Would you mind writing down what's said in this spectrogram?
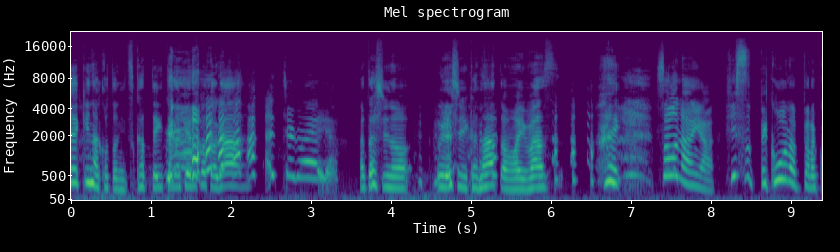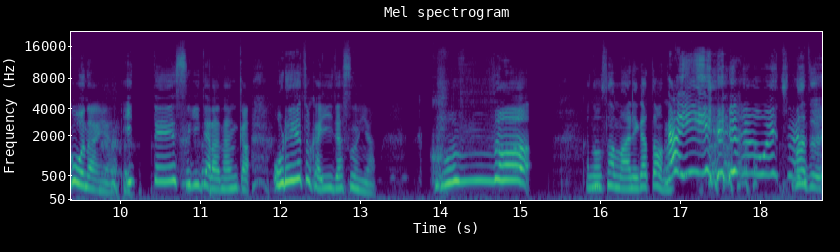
益なことに使っていただけることが 私の嬉しいかなと思います。はい。そうなんや。ヒスってこうなったらこうなんや。一定過ぎたらなんかお礼とか言い出すんや。こわ加納さんもありがとうね。まず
